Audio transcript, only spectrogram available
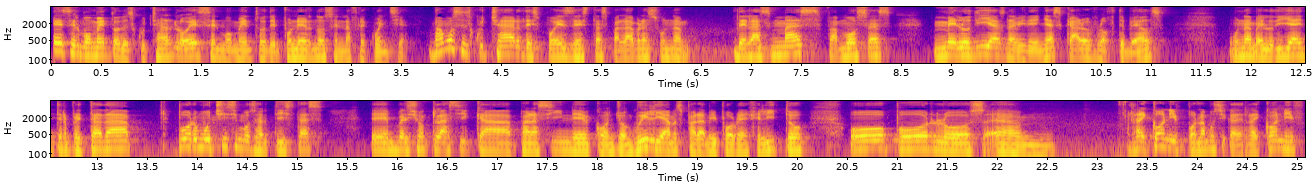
es el momento de escucharlo, es el momento de ponernos en la frecuencia. Vamos a escuchar después de estas palabras una de las más famosas melodías navideñas, Carol of the Bells, una melodía interpretada por muchísimos artistas, en versión clásica para cine con John Williams, para Mi Pobre Angelito, o por los Conniff, por la música de Ray Conniff,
